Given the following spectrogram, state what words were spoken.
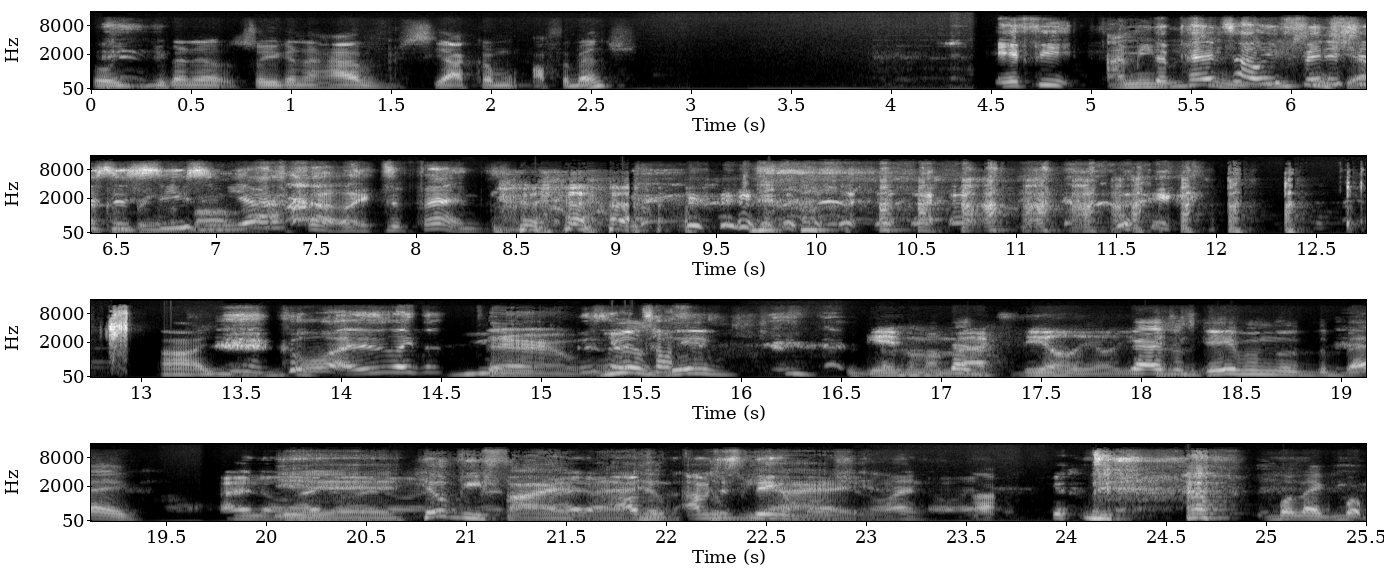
So you're gonna so you're gonna have Siakam off the bench. If he I mean, depends seen- how he finishes this the season. Yeah, like depends. Uh, you, Come on, this is like the, There. this you a just tough. gave Gave him a max deal, yo. you guys just gave him the, the bag. I know. I know, I Yeah, know, he'll be fine, I know. man. I'm, He'll- I'm he'll just be being alright. emotional. I know. I know. But like, but,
